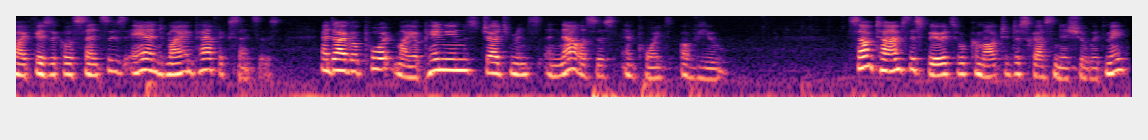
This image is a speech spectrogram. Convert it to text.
my physical senses and my empathic senses and I report my opinions, judgments, analysis, and points of view. Sometimes the spirits will come out to discuss an issue with me.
